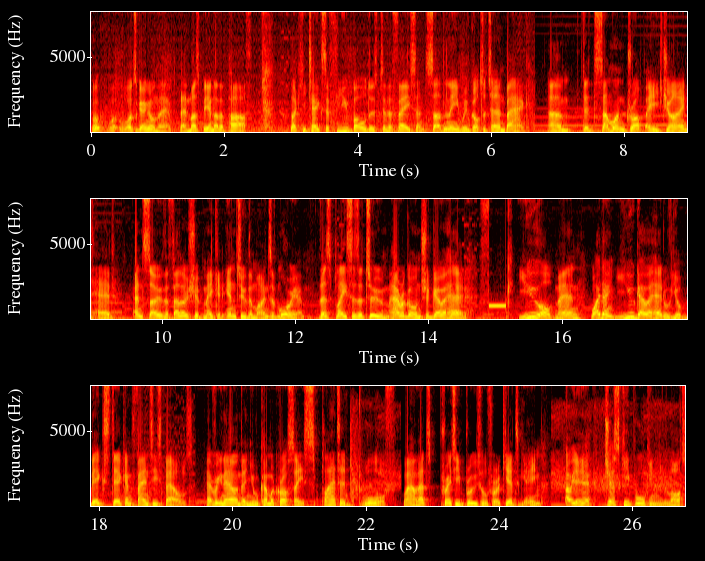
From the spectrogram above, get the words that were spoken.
Oh, what's going on there? There must be another path. Look, he takes a few boulders to the face and suddenly we've got to turn back. Um, did someone drop a giant head? And so the Fellowship make it into the Mines of Moria. This place is a tomb. Aragorn should go ahead. F you, old man. Why don't you go ahead with your big stick and fancy spells? Every now and then you'll come across a splattered dwarf. Wow, that's pretty brutal for a kid's game. Oh yeah, yeah, just keep walking, you lot.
